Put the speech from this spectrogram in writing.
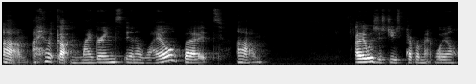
um, I haven't gotten migraines in a while, but um, I always just use peppermint oil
